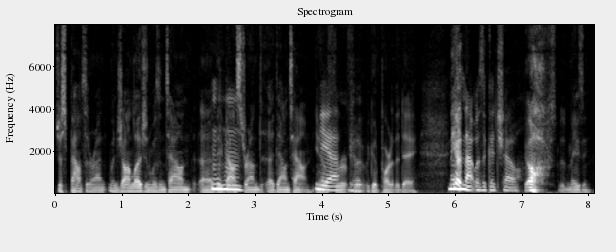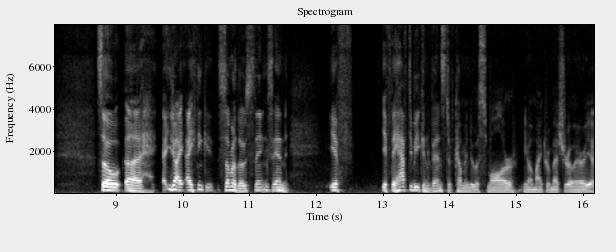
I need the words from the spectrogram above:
just bouncing around. When John Legend was in town, uh, they Mhm. bounced around uh, downtown, you know, Yeah. for, for Yeah. a good part of the day. Man, Yeah. that was a good show. Oh, amazing. So, uh, you know, I, I think it, some of those things, and if if they have to be convinced of coming to a smaller, you know, micro metro area,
